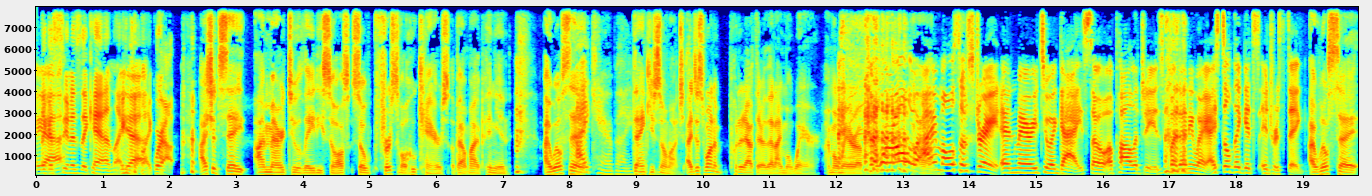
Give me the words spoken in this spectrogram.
yeah, like yeah. as soon as they can. Like, Yeah. like we're out. I should say I'm married to a lady, so also, so first of all, who cares about my opinion? I will say I care about you. thank you so much. I just want to put it out there that I'm aware. I'm aware of We're all aware. Um, I'm also straight and married to a guy, so apologies. But anyway, I still think it's interesting. I will say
